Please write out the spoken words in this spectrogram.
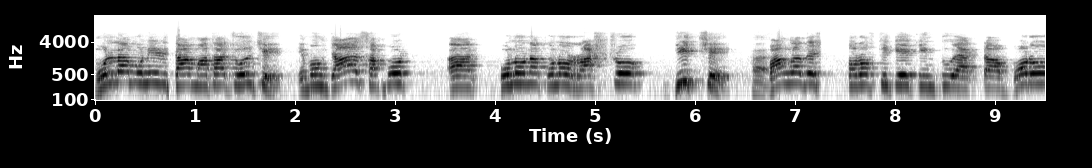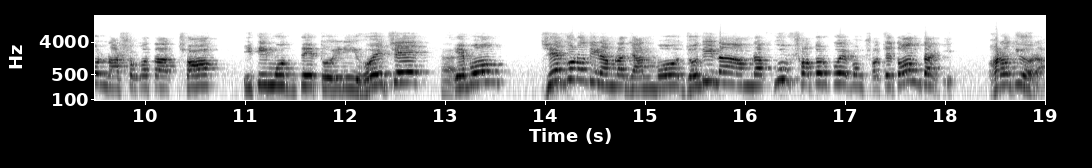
মোল্লা মনির যা মাথা চলছে এবং যা সাপোর্ট কোনো না কোনো রাষ্ট্র দিচ্ছে। বাংলাদেশ তরফ থেকে কিন্তু একটা বড় নাশকতা ছক ইতিমধ্যে তৈরি হয়েছে হ্যাঁ। এবং যে কোনো দিন আমরা জানব যদি না আমরা খুব সতর্ক এবং সচেতন থাকি ভারতীয়রা।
